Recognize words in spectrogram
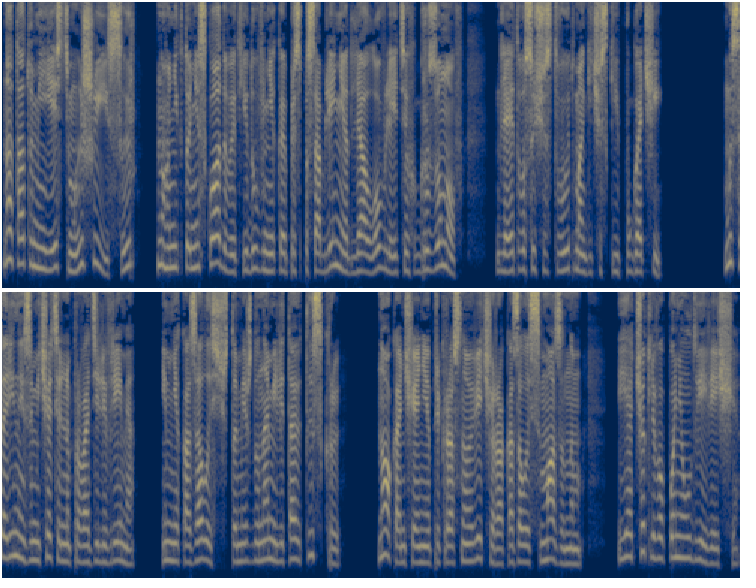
На татуме есть мыши и сыр, но никто не складывает еду в некое приспособление для ловли этих грызунов. Для этого существуют магические пугачи. Мы с Ариной замечательно проводили время, и мне казалось, что между нами летают искры, но окончание прекрасного вечера оказалось смазанным, и я отчетливо понял две вещи.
